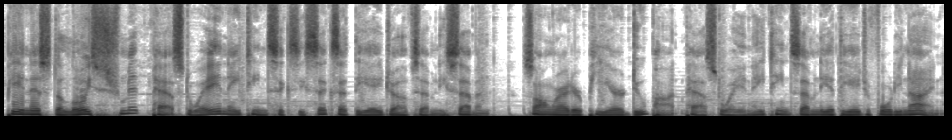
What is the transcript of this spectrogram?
Pianist Aloys Schmitt passed away in 1866 at the age of 77. Songwriter Pierre Dupont passed away in 1870 at the age of 49.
